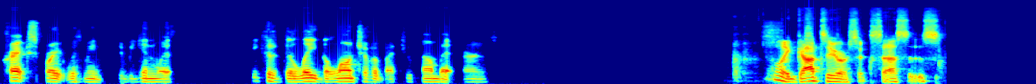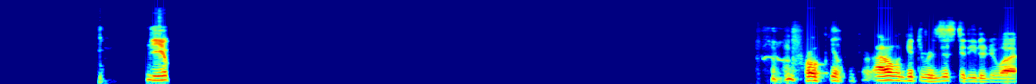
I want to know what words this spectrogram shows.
crack sprite with me to begin with. He could have delayed the launch of it by two combat turns. Well, he got zero successes. Yep. Bromulator. I don't get to resist it either, do I?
